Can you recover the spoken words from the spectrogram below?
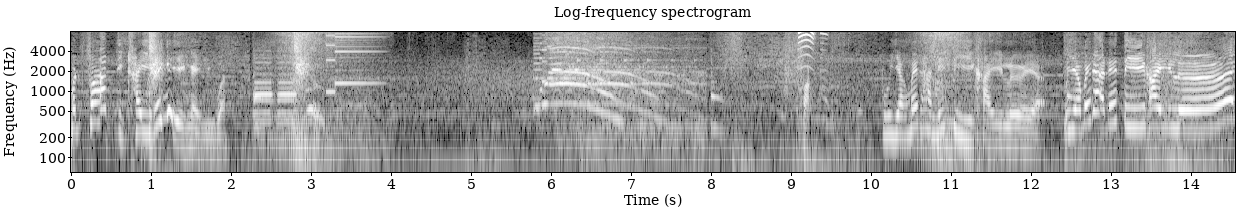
มันฟาดอีกใครได้ไงยังไงวะ ฝักกูยังไม่ทันได้ตีใครเลยอะกูยังไม่ทันได้ตีใครเลย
